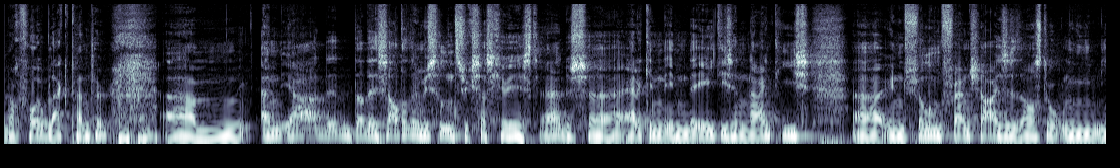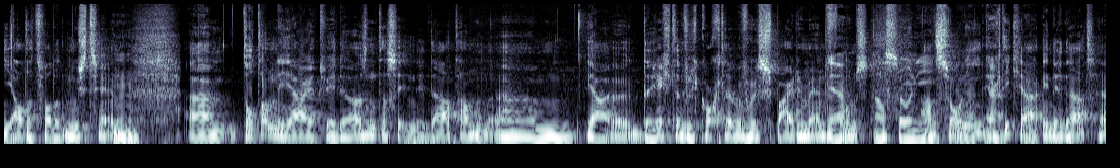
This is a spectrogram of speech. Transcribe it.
nog voor Black Panther. Ehm, en ja, dat is altijd een wisselend succes geweest. Hè. Dus eigenlijk in, in de 80s en 90s, eh hun filmfranchises, dat was toch ook niet, niet altijd wat het moest zijn. Hmm. Ehm, tot dan de jaren 2000, dat ze inderdaad dan ehm, ja, de rechten verkocht hebben voor Spider-Man ja, films. aan Sony. Aan Sony, Ja, dacht ja. ik, ja, inderdaad. Hè.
